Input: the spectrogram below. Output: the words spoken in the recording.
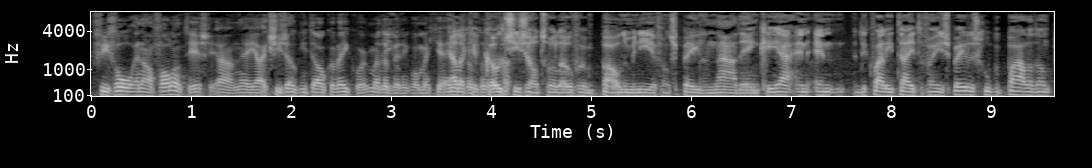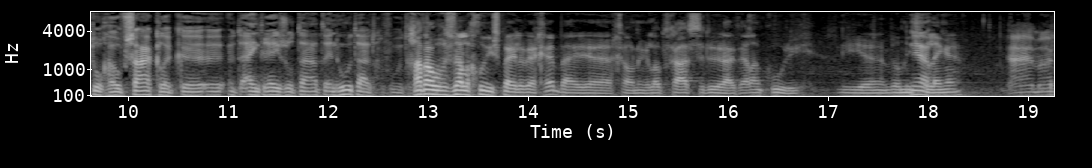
frivol en aanvallend is. Ja, nee, ja, ik zie ze ook niet elke week hoor, maar dat ben ik wel met je eens. Elke Dat- dat- coach die zal wel over een bepaalde manier van spelen nadenken. Ja, en, en de kwaliteiten van je spelersgroep bepalen dan toch hoofdzakelijk eh, het eindresultaat en hoe het uitgevoerd wordt. Gaat overigens wel een goede speler weg hè, bij eh, Groningen. Loopt gratis de deur uit. Elan Kouri. Die eh, wil niet Ja. verlengen. Ja, maar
